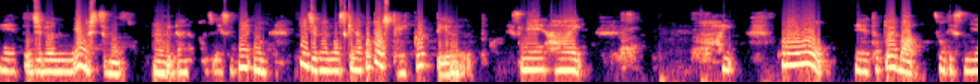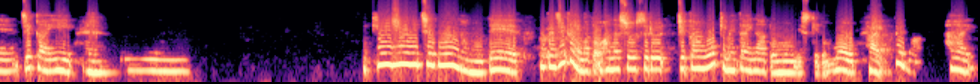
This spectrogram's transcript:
えっ、と、自分への質問うん。みたいな感じですね。うん。で、自分の好きなことをしていくっていうところですね。はい。はい。これを、えー例えば、そうですね、次回、うん。うーん90日後なので、また次回またお話をする時間を決めたいなと思うんですけども、はい。例えば、はい。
